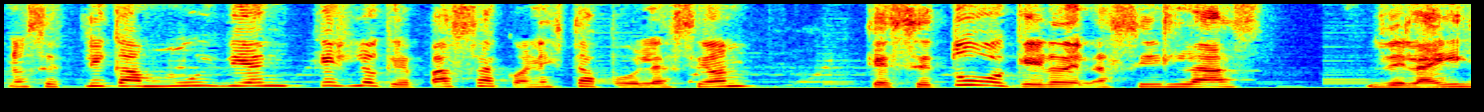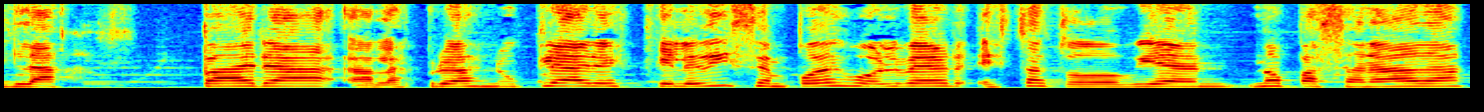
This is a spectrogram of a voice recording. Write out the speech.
nos explica muy bien qué es lo que pasa con esta población que se tuvo que ir de las islas, de la isla para las pruebas nucleares, que le dicen, podés volver, está todo bien, no pasa nada,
